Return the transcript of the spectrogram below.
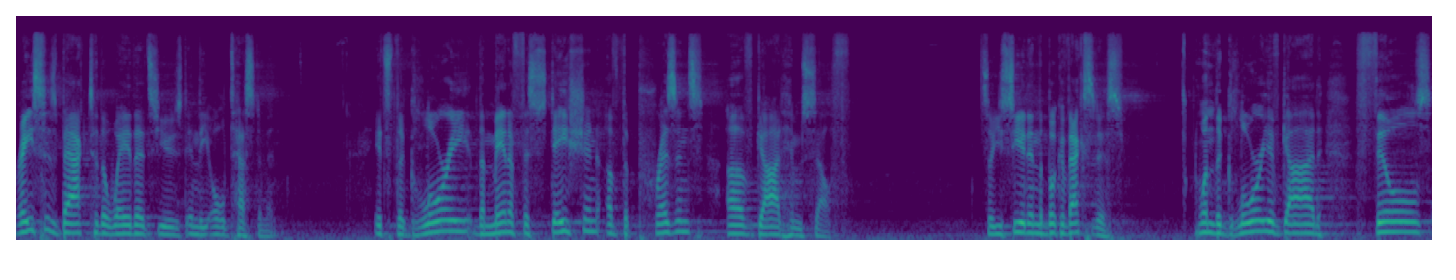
traces back to the way that it's used in the Old Testament. It's the glory, the manifestation of the presence of God Himself. So you see it in the book of Exodus when the glory of God fills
